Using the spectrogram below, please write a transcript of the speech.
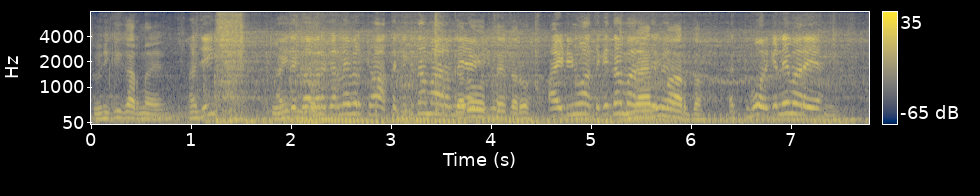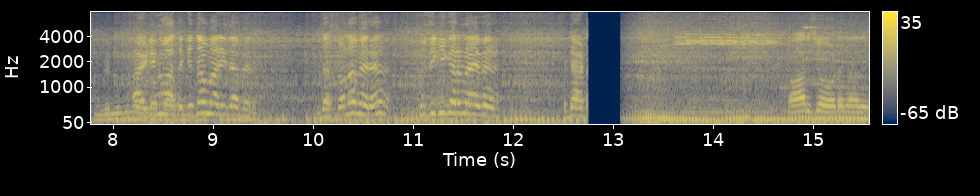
ਤੁਸੀਂ ਕੀ ਕਰਨਾ ਹੈ? ਹਾਂਜੀ। ਅਸੀਂ ਤੇ ਕਵਰ ਕਰਨੇ ਫਿਰ ਹੱਥ ਕਿੱਦਾਂ ਮਾਰਦੇ ਕਰੋ ਉੱਥੇ ਕਰੋ। ਆਈਡੀ ਨੂੰ ਹੱਥ ਕਿੱਦਾਂ ਮੈਂ ਮਾਰਦੇ ਨਹੀਂ ਫਿਰ? ਮਾਰਦਾ। ਹੋਰ ਕਿੰਨੇ ਮਾਰੇ ਆ? ਮੈਨੂੰ ਕੀ ਆਈਡੀ ਨੂੰ ਹੱਥ ਕਿੱਦਾਂ ਮਾਰੀਦਾ ਫਿਰ? ਦੱਸੋ ਨਾ ਫਿਰ। ਤੁਸੀਂ ਕੀ ਕਰਨ ਆਏ ਫਿਰ? ਡਾਟਾ ਆਰ ਸ਼ੋਟ ਇਹਨਾਂ ਦੇ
